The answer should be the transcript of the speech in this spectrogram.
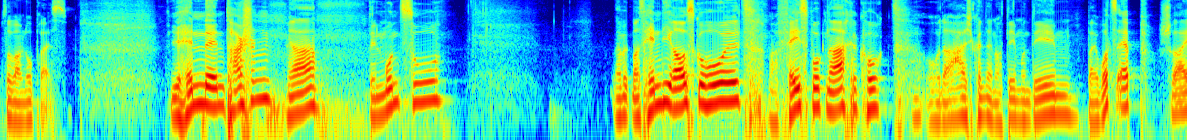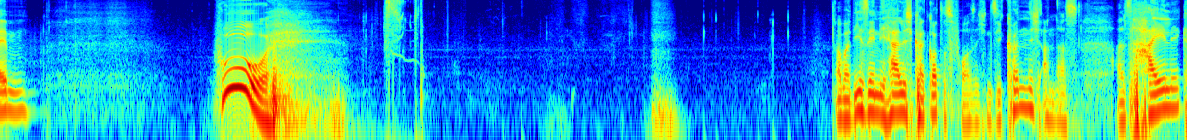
So beim Lobpreis die Hände in Taschen, ja, den Mund zu, damit mal das Handy rausgeholt, mal Facebook nachgeguckt oder ah, ich könnte ja noch dem und dem bei WhatsApp schreiben. Puh. Aber die sehen die Herrlichkeit Gottes vor sich und sie können nicht anders als heilig,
